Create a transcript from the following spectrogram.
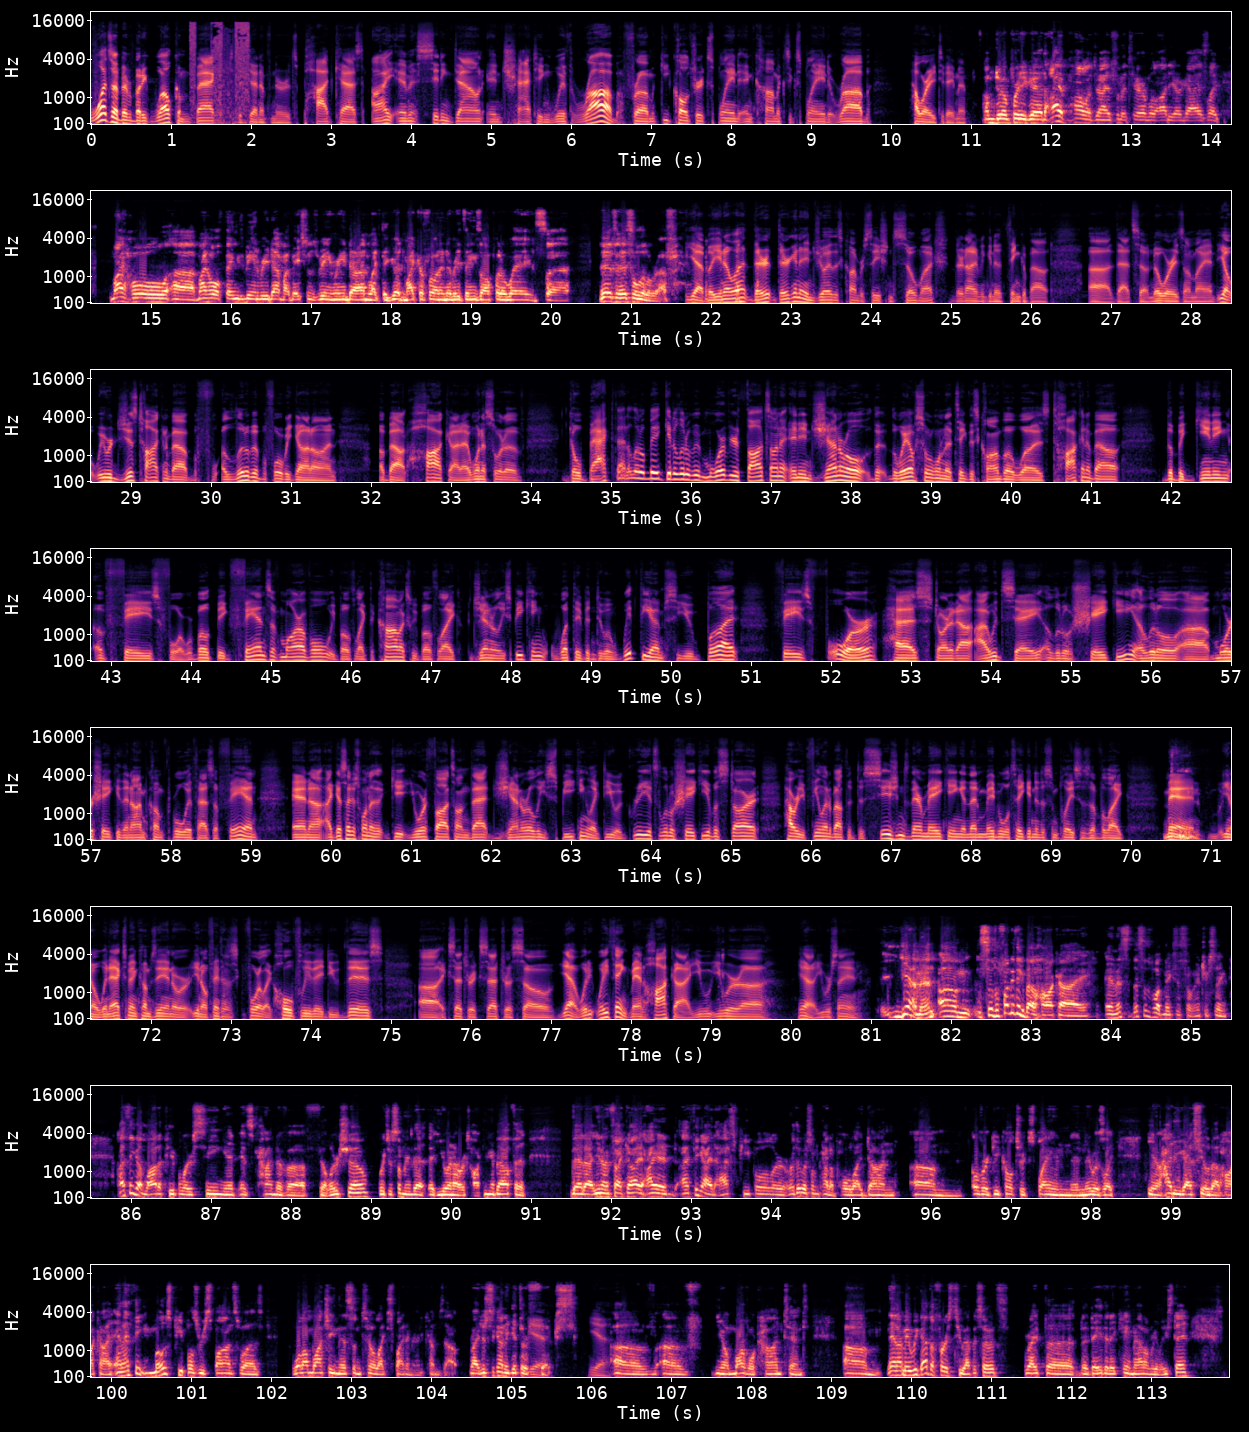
What's up, everybody? Welcome back to the Den of Nerds podcast. I am sitting down and chatting with Rob from Geek Culture Explained and Comics Explained. Rob, how are you today, man? I'm doing pretty good. I apologize for the terrible audio, guys. Like my whole uh, my whole thing's being redone. My basement's being redone. Like the good microphone and everything's all put away. It's uh, it's, it's a little rough. yeah, but you know what? They're they're gonna enjoy this conversation so much. They're not even gonna think about uh, that. So no worries on my end. Yo, we were just talking about before, a little bit before we got on about Hawkeye. I want to sort of go back to that a little bit, get a little bit more of your thoughts on it. And in general, the, the way I sort of wanted to take this combo was talking about the beginning of phase four. We're both big fans of Marvel. We both like the comics. We both like, generally speaking, what they've been doing with the MCU. But phase four has started out, I would say, a little shaky, a little uh, more shaky than I'm comfortable with as a fan. And uh, I guess I just want to get your thoughts on that, generally speaking. Like, do you agree it's a little shaky of a start? How are you feeling about the decisions they're making? And then maybe we'll take it into some places of like, man, you know, when X Men comes in or, you know, Fantastic Four, like, hopefully they do this, uh, et cetera, et cetera. So, yeah, what do, what do you think, man? Hawkeye, you, you were, uh, yeah, you were saying. Yeah, man. Um, so the funny thing about Hawkeye, and this this is what makes it so interesting. I think a lot of people are seeing it as kind of a filler show, which is something that, that you and I were talking about. That that uh, you know, in fact, I, I had I think I had asked people, or, or there was some kind of poll I'd done um, over at Geek Culture Explained, and it was like, you know, how do you guys feel about Hawkeye? And I think most people's response was, well, I'm watching this until like Spider Man comes out, right? Just to kind of get their Yeah. fix Yeah. of of you know Marvel content. Um, and I mean, we got the first two episodes right the the day that it came out on release day,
